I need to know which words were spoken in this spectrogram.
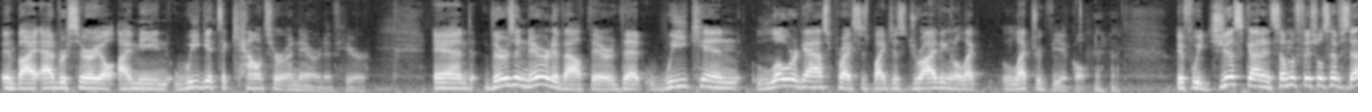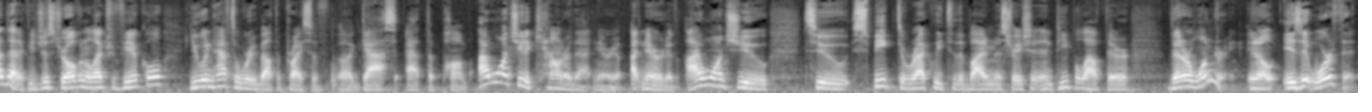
and by adversarial I mean we get to counter a narrative here. And there's a narrative out there that we can lower gas prices by just driving an elec- electric vehicle. If we just got in, some officials have said that if you just drove an electric vehicle, you wouldn't have to worry about the price of uh, gas at the pump. I want you to counter that narr- uh, narrative. I want you to speak directly to the Biden administration and people out there that are wondering, you know, is it worth it?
